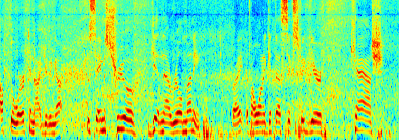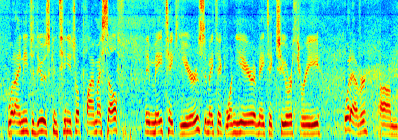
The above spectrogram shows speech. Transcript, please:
up the work and not giving up. The same is true of getting that real money, right? If I want to get that six figure cash, what I need to do is continue to apply myself. It may take years, it may take one year, it may take two or three, whatever. Um,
